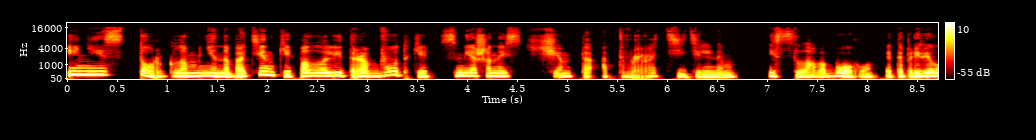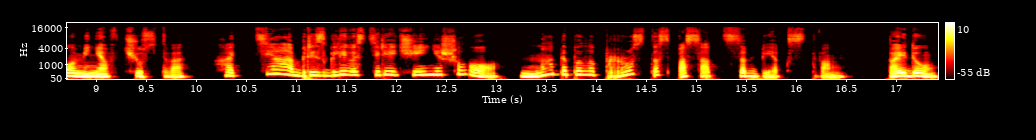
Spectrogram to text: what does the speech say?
и не исторгла мне на ботинки пол-литра водки, смешанной с чем-то отвратительным, и слава богу, это привело меня в чувство. Хотя брезгливости речи и не шло. Надо было просто спасаться бегством. «Пойду,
